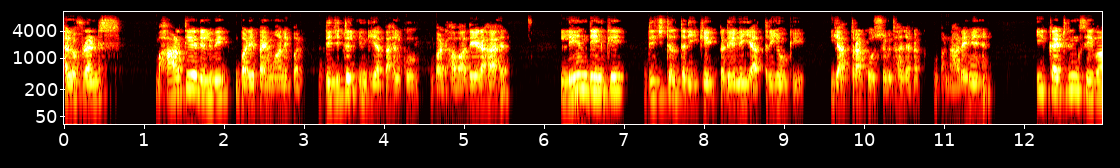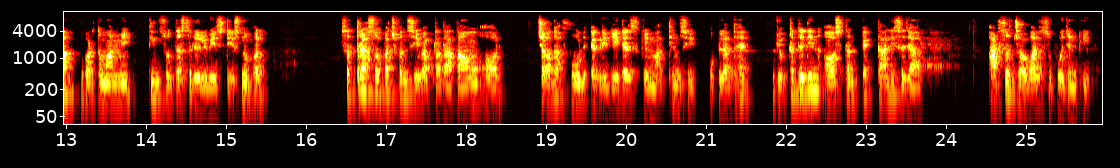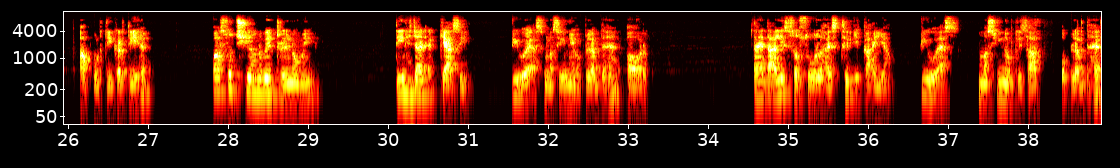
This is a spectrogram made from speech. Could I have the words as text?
Hello friends भारतीय railway बड़े पैमाने पर डिजिटल इंडिया पहल को बढ़ावा दे रहा है। लेन देन के डिजिटल तरीके रेल यात्रियों की यात्रा को सुविधाजनक बना रहे हैं। ई कैटरिंग सेवा वर्तमान में 310 रेलवे स्टेशनों पर 1755 सेवा प्रदाताओं और 14 फ़ूड एग्रीगेटर्स के माध्यम से उपलब्ध है, जो प्रतिदिन औसतन इकतालीस हज़ार भोजन की आपूर्ति करती है। पाँच सौ छियानवे ट्रेनों में तीन हज़ार इक्यासी पीओएस मशीनें उपलब्ध हैं और तैतालीस सौ सोलह स्थिर इकाइयाँ पी ओ पीओएस मशीनों के साथ उपलब्ध है।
